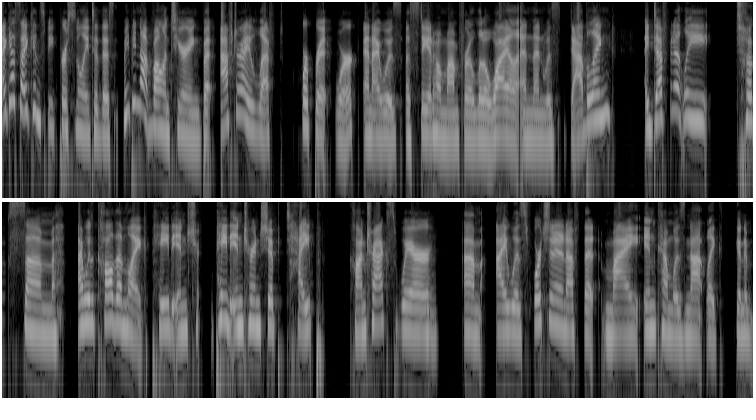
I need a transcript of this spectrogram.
I guess I can speak personally to this, maybe not volunteering, but after I left corporate work and I was a stay at home mom for a little while and then was dabbling, I definitely took some, I would call them like paid, int- paid internship type contracts where. Mm um, I was fortunate enough that my income was not like going to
